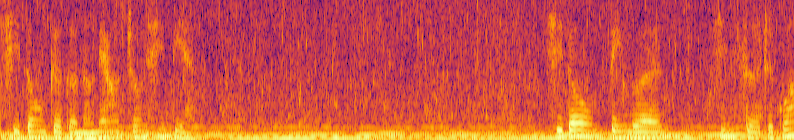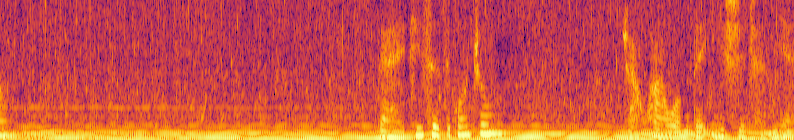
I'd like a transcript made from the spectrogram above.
启动各个能量中心点。启动顶轮金色之光，在金色之光中转化我们的意识层面，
